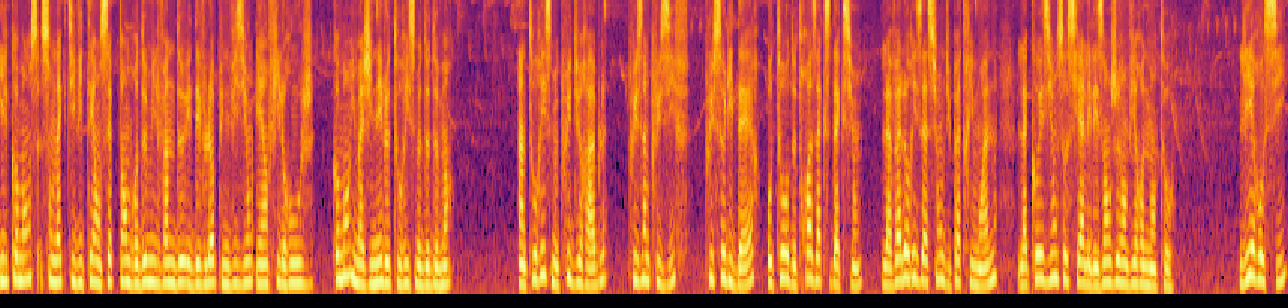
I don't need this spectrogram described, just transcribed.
Il commence son activité en septembre 2022 et développe une vision et un fil rouge. Comment imaginer le tourisme de demain? Un tourisme plus durable, plus inclusif, plus solidaire, autour de trois axes d'action, la valorisation du patrimoine, la cohésion sociale et les enjeux environnementaux. Lire aussi,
